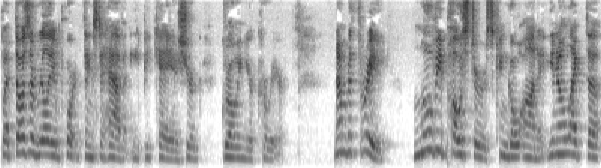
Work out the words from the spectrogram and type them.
but those are really important things to have an EPK as you're growing your career. Number three, movie posters can go on it. You know, like the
